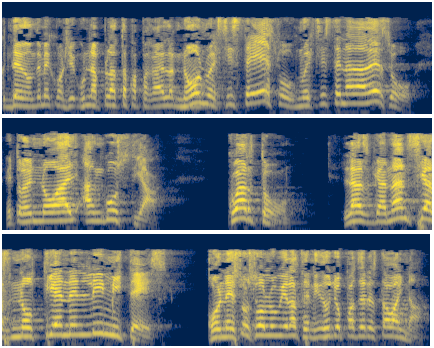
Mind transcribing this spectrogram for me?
de dónde me consigo una plata para pagar. No, no existe eso, no existe nada de eso. Entonces no hay angustia. Cuarto, las ganancias no tienen límites. Con eso solo hubiera tenido yo para hacer esta vaina.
